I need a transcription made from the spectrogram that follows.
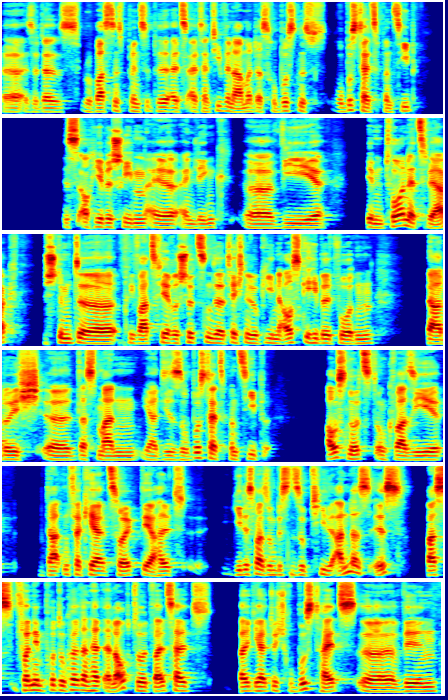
Äh, also das Robustness Principle als alternative Name, das Robustness, Robustheitsprinzip ist auch hier beschrieben äh, ein Link, äh, wie im Tor-Netzwerk bestimmte Privatsphäre schützende Technologien ausgehebelt wurden, dadurch, äh, dass man ja dieses Robustheitsprinzip ausnutzt und quasi Datenverkehr erzeugt, der halt jedes Mal so ein bisschen subtil anders ist, was von dem Protokoll dann halt erlaubt wird, weil es halt, weil die halt durch Robustheitswillen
